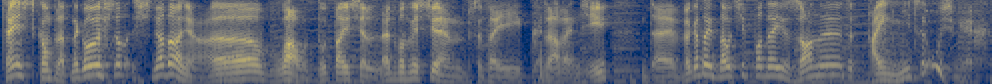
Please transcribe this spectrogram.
Część kompletnego śnia- śniadania. Eee, wow, tutaj się ledwo zmieściłem przy tej krawędzi. De Vegetoid dał ci podejrzany, czy tajemniczy uśmiech.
